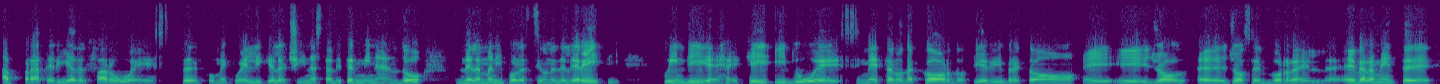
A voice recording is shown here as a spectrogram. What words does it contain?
a prateria del Far West come quelli che la Cina sta determinando nella manipolazione delle reti. Quindi eh, che i due si mettano d'accordo, Thierry Breton e, e jo, eh, Joseph Borrell, è veramente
